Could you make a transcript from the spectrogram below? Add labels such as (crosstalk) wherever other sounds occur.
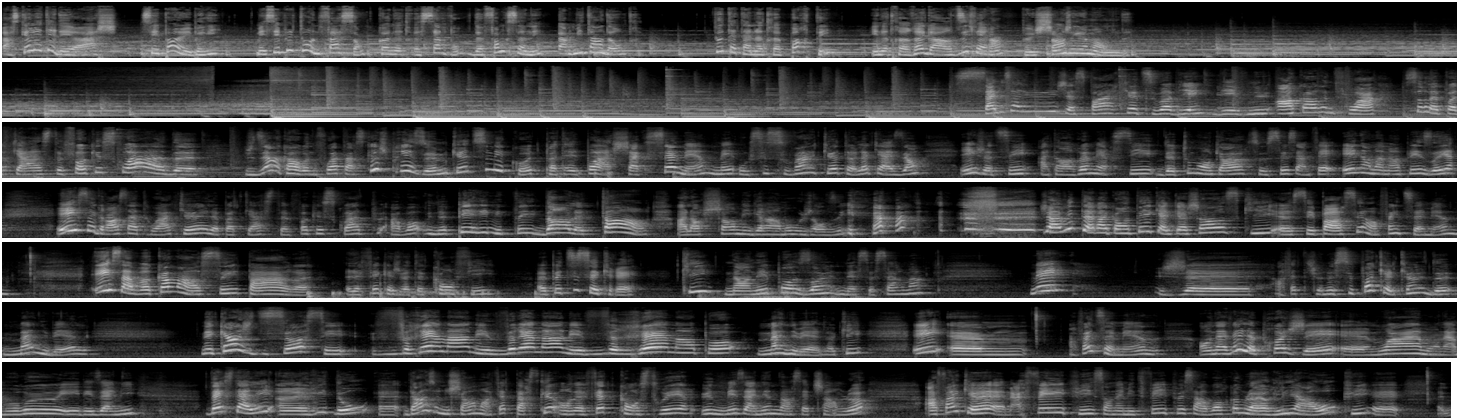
Parce que le TDAH, c'est pas un bris, mais c'est plutôt une façon qu'a notre cerveau de fonctionner parmi tant d'autres. Tout est à notre portée et notre regard différent peut changer le monde. Salut, salut! J'espère que tu vas bien. Bienvenue encore une fois sur le podcast Focus Squad. Je dis encore une fois parce que je présume que tu m'écoutes, peut-être pas à chaque semaine, mais aussi souvent que tu as l'occasion. Et je tiens à t'en remercier de tout mon cœur. Tu sais, ça me fait énormément plaisir. Et c'est grâce à toi que le podcast Focus Squad peut avoir une pérennité dans le temps. Alors, je sors mes grands mots aujourd'hui. (laughs) J'ai envie de te raconter quelque chose qui euh, s'est passé en fin de semaine. Et ça va commencer par le fait que je vais te confier un petit secret qui n'en est pas un nécessairement. Mais je, en fait, je ne suis pas quelqu'un de manuel. Mais quand je dis ça, c'est vraiment, mais vraiment, mais vraiment pas manuel, OK? Et euh, en fin de semaine, on avait le projet, euh, moi, mon amoureux et des amis, d'installer un rideau euh, dans une chambre, en fait, parce qu'on a fait construire une mezzanine dans cette chambre-là, afin que euh, ma fille puis son amie de fille puissent avoir comme leur lit en haut, puis euh,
